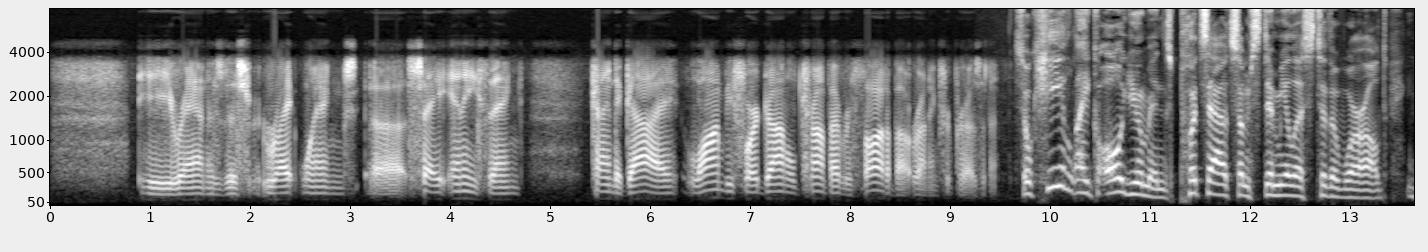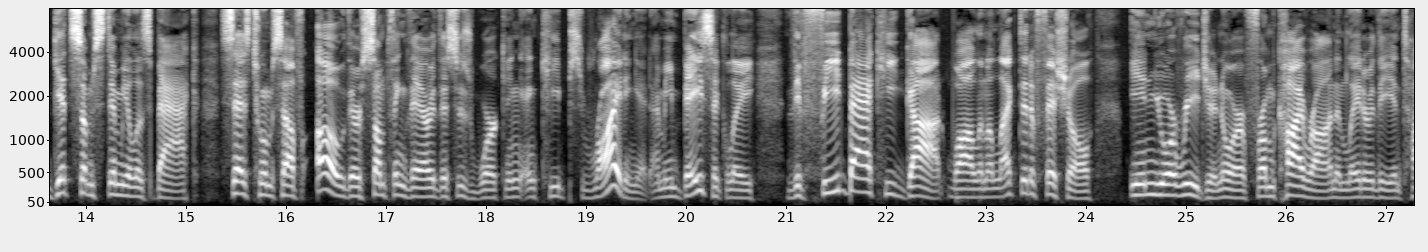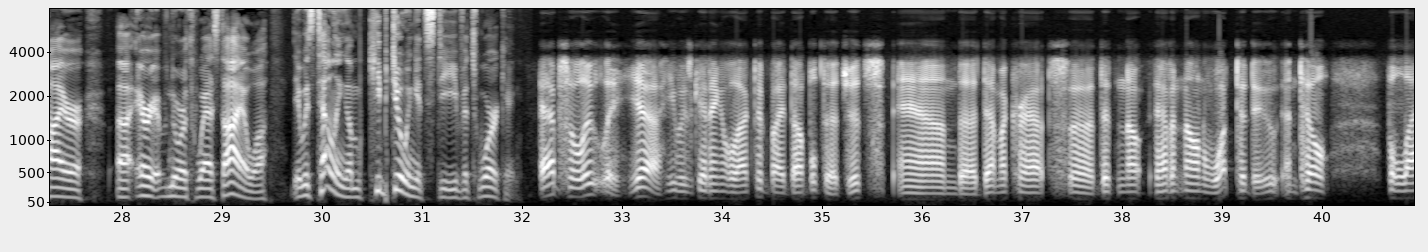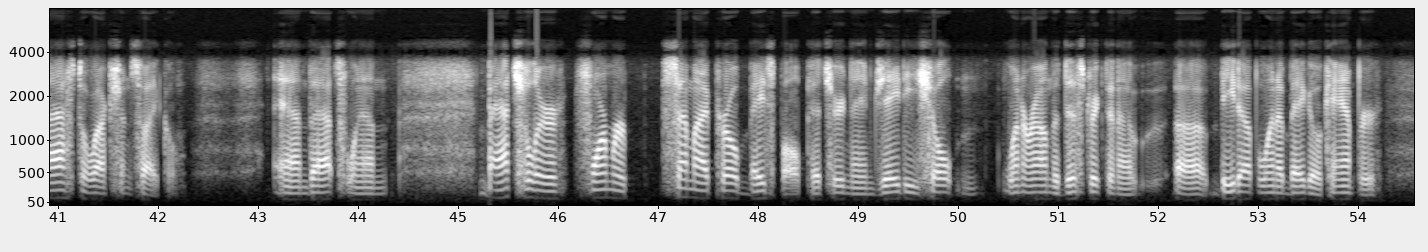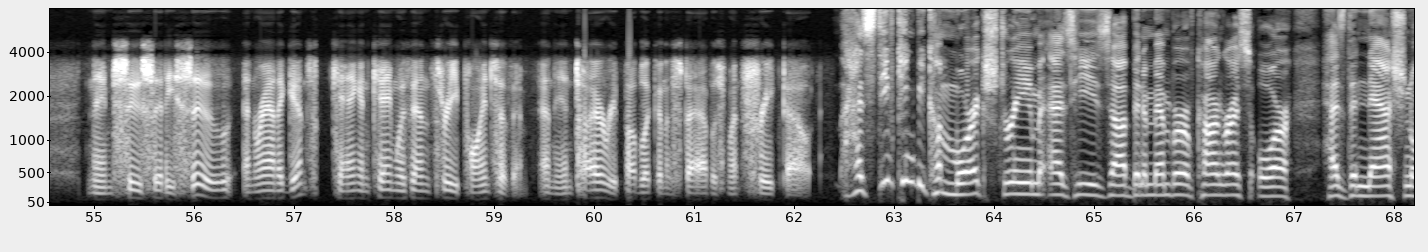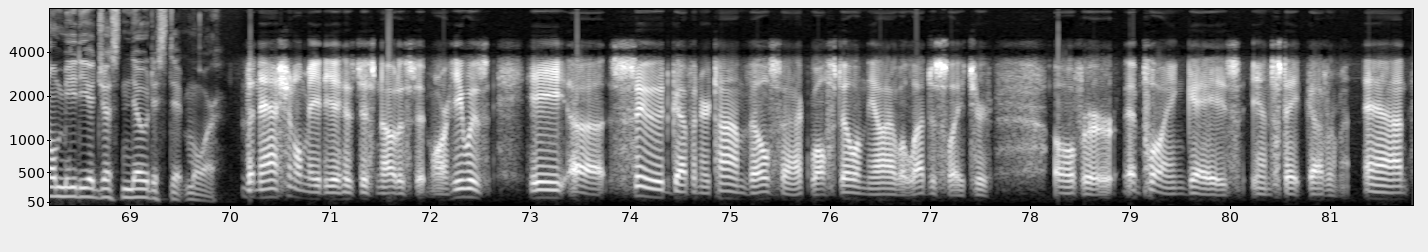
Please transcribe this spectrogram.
he ran as this right wing, uh, say anything kind of guy long before Donald Trump ever thought about running for president. So he, like all humans, puts out some stimulus to the world, gets some stimulus back, says to himself, oh, there's something there, this is working, and keeps riding it. I mean, basically, the feedback he got while an elected official in your region or from Kiron and later the entire uh, area of Northwest Iowa, it was telling him, keep doing it, Steve, it's working. Absolutely, yeah. He was getting elected by double digits, and uh, Democrats uh, didn't know, haven't known what to do until the last election cycle, and that's when bachelor former semi-pro baseball pitcher named J.D. Scholten went around the district in a uh, beat-up Winnebago camper named Sioux City Sue and ran against King and came within three points of him. And the entire Republican establishment freaked out. Has Steve King become more extreme as he's uh, been a member of Congress, or has the national media just noticed it more? The national media has just noticed it more. He was he uh, sued Governor Tom Vilsack while still in the Iowa legislature over employing gays in state government, and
